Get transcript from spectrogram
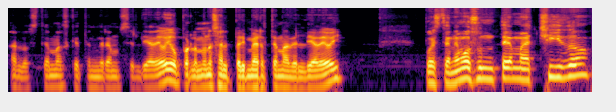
a los temas que tendremos el día de hoy, o por lo menos al primer tema del día de hoy. Pues tenemos un tema chido,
